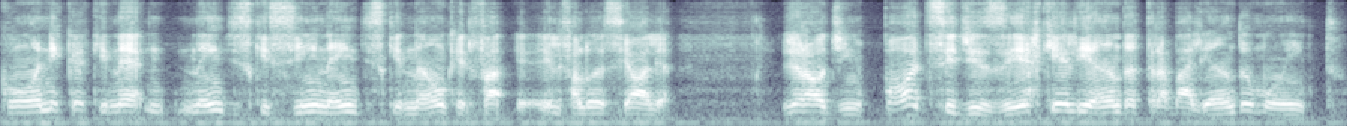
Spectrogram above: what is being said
cônica, que ne, nem diz que sim, nem diz que não, que ele, fa, ele falou assim, olha, Geraldinho, pode-se dizer que ele anda trabalhando muito.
